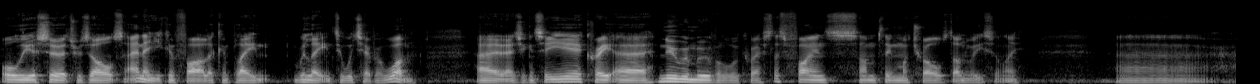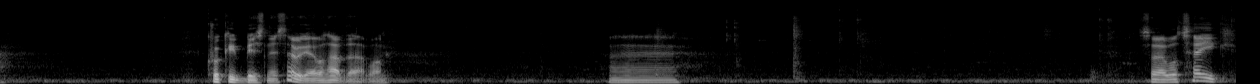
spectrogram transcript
all your search results and then you can file a complaint relating to whichever one uh, as you can see here, create a new removal request. Let's find something my troll's done recently. Uh, crooked business. There we go. We'll have that one. Uh, so we'll take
